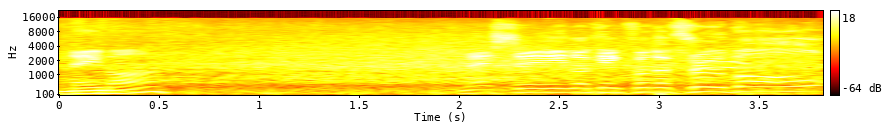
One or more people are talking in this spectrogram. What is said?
Neymar. Messi looking for the through ball.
